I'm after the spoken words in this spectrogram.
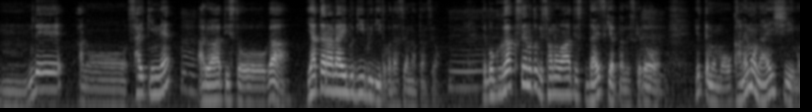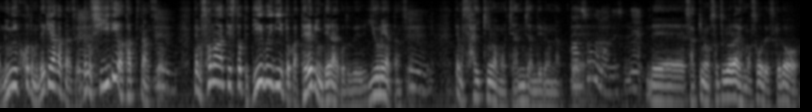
うん。で、あのー最近ねほどねあるアーティストがやたらライブ DVD とか出すようになったんですよ。うん。で僕学生の時そのアーティスト大好きやったんですけど、うん。言ってももうお金もないしもう見に行くこともできなかったんですよ、うん。でも CD は買ってたんですよ、うん。でもそのアーティストって DVD とかテレビに出ないことで有名やったんですよ、うん。でも最近はもうじゃんじゃん出るようになって。あそうなんですね。でさっきの卒業ライフもそうですけど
